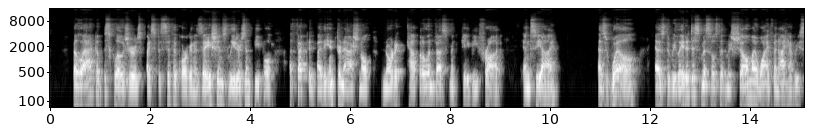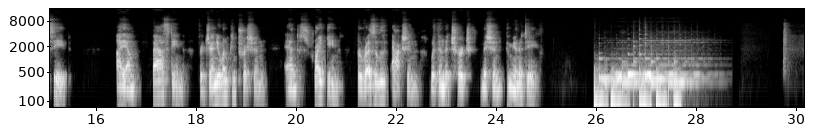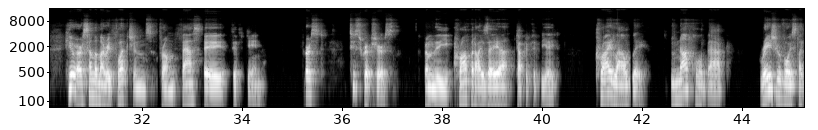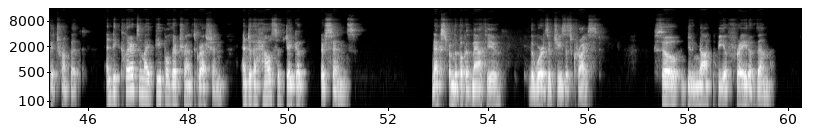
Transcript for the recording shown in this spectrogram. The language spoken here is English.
the lack of disclosures by specific organizations, leaders, and people affected by the international Nordic Capital Investment KB fraud, NCI, as well as the related dismissals that Michele, my wife, and I have received. I am fasting for genuine contrition and striking for resolute action within the church mission community. Here are some of my reflections from Fast Day 15. First, two scriptures from the prophet Isaiah, chapter 58. Cry loudly, do not hold back, raise your voice like a trumpet, and declare to my people their transgression, and to the house of Jacob their sins. Next, from the book of Matthew, the words of Jesus Christ. So do not be afraid of them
